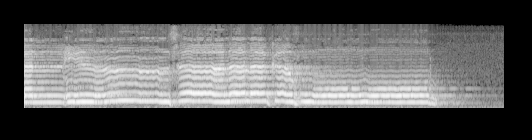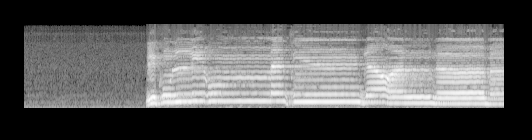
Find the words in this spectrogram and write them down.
الإنسان لكفور. لكل أمة جعلنا من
